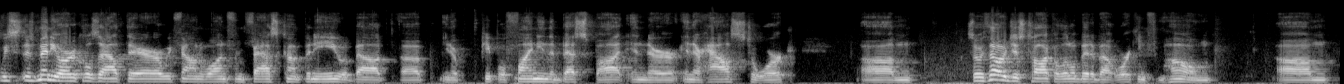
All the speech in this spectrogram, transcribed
we, there's many articles out there. We found one from Fast Company about uh, you know people finding the best spot in their in their house to work. Um, so we thought we'd just talk a little bit about working from home. Um,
